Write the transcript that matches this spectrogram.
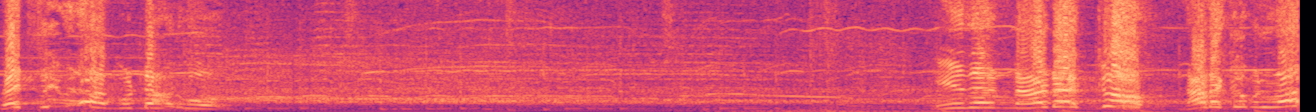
வெற்றி விழா கொண்டாடுவோம். இது நடக்கும். நடக்கும் இல்லை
